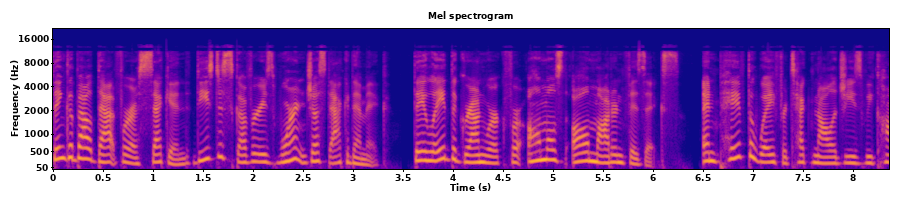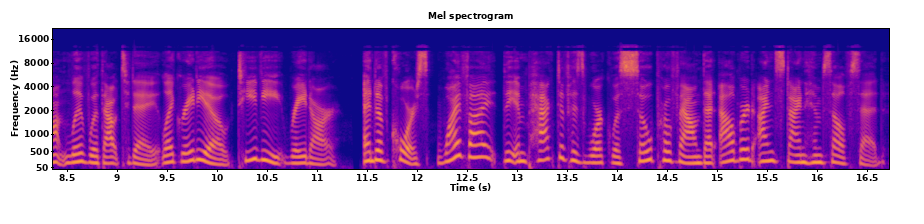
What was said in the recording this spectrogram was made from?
Think about that for a second. These discoveries weren't just academic, they laid the groundwork for almost all modern physics and paved the way for technologies we can't live without today, like radio, TV, radar, and of course, Wi Fi, the impact of his work was so profound that Albert Einstein himself said,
